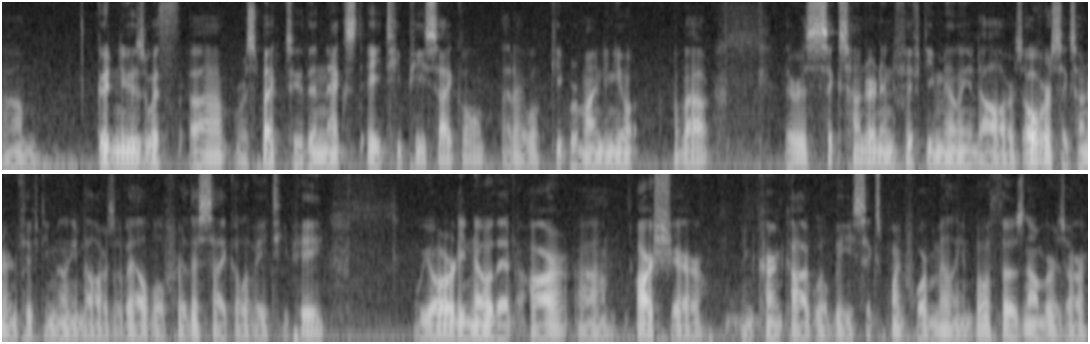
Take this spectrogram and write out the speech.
Um, good news with uh, respect to the next ATP cycle that I will keep reminding you about. There is $650 million, over $650 million available for this cycle of ATP. We already know that our, um, our share in Kern Cog will be 6.4 million. Both those numbers are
